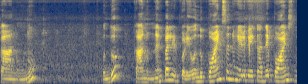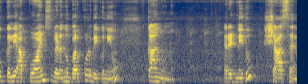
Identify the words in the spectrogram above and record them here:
ಕಾನೂನು. ಒಂದು ಕಾನೂನು ನೆನಪಲ್ಲಿ ಇಟ್ಕೊಳ್ಳಿ, ಒಂದು ಪಾಯಿಂಟ್ಸನ್ನು ಹೇಳಬೇಕಾದ್ರೆ ಪಾಯಿಂಟ್ಸ್ ಬುಕ್ಕಲ್ಲಿ ಆ ಪಾಯಿಂಟ್ಸ್ಗಳನ್ನು ಬರ್ಕೊಳ್ಬೇಕು ನೀವು. ಕಾನೂನು. ಎರಡನೇದು ಶಾಸನ.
